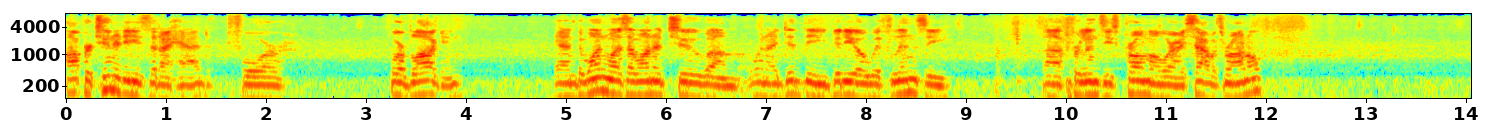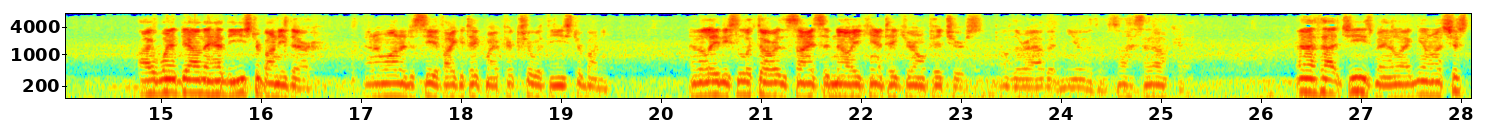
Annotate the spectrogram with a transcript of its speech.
opportunities that I had for for vlogging, and the one was I wanted to um, when I did the video with Lindsay uh, for Lindsay's promo where I sat with Ronald. I went down. They had the Easter Bunny there, and I wanted to see if I could take my picture with the Easter Bunny. And the lady looked over the sign and said, "No, you can't take your own pictures of the rabbit and you." With them. So I said, "Okay." And I thought, "Geez, man, like you know, it's just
